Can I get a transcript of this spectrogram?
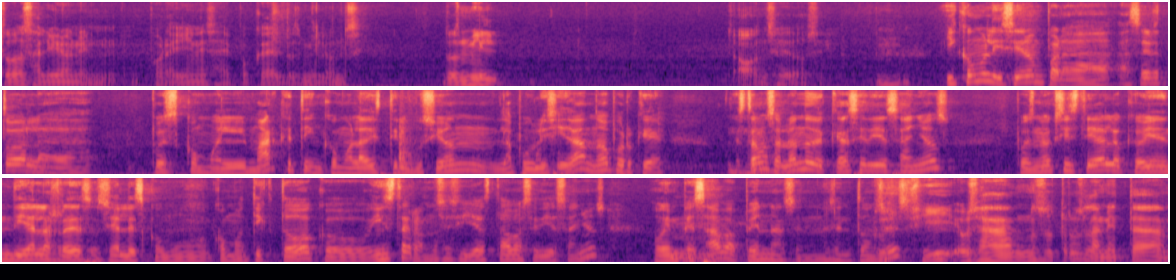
todas salieron en, por ahí en esa época del 2011. 2011, 12. ¿Y cómo le hicieron para hacer toda la, pues como el marketing, como la distribución, la publicidad, ¿no? Porque estamos hablando de que hace 10 años, pues no existía lo que hoy en día las redes sociales como, como TikTok o Instagram, no sé si ya estaba hace 10 años o empezaba mm. apenas en ese entonces. Pues sí, o sea, nosotros la neta,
